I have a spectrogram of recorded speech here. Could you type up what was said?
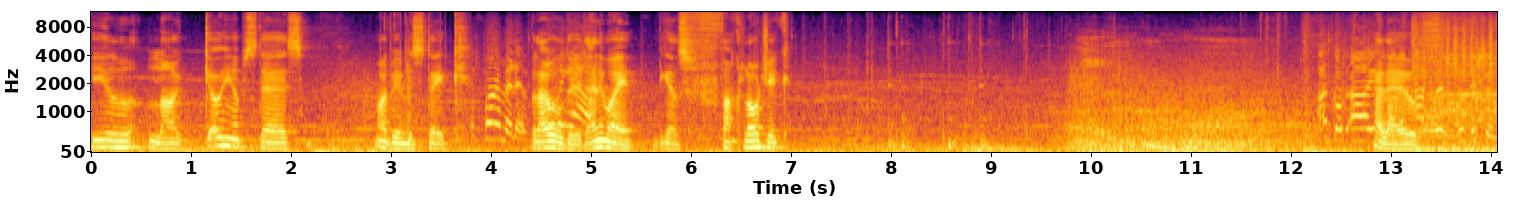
Feel like going upstairs might be a mistake. But I will do it anyway, because fuck logic. I've got eyes Hello. on an adverse position.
